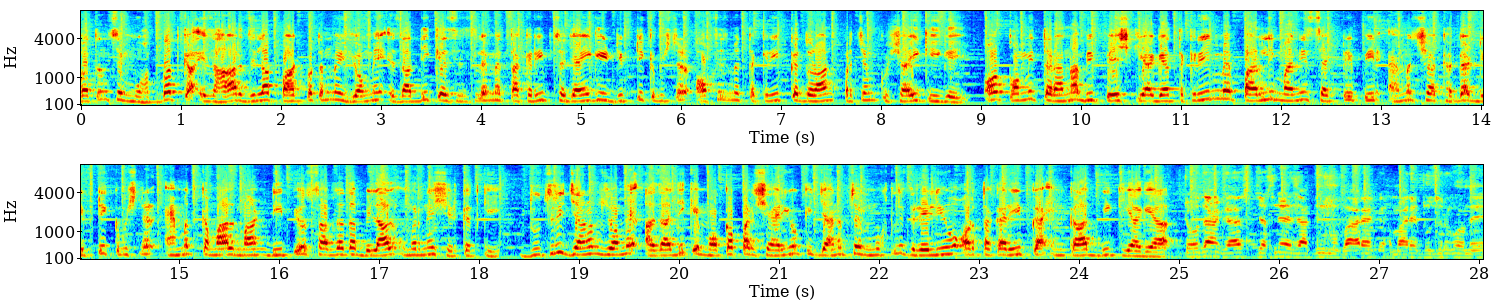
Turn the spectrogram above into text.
वतन से मोहब्बत का इजहार, जिला पाक पाकपतन में योम आज़ादी के सिलसिले में तकरीब सजाई गई। डिप्टी कमिश्नर ऑफ़िस में तकरीब के दौरान परचम कुशाई की गई और कौमी तराना भी पेश किया गया। तकरीब में पार्लिमानी secretary Pir Ahmad Shah Khagga, deputy commissioner Ahmad Kamal Maan D P O Sahibzada Bilal Umar ने शिरकत की। दूसरी जानब योम आज़ादी के मौका पर शहरियों की जानब से मुख्तलिफ़ रैलियों और तकारीब का इनका भी किया गया। चौदह अगस्त जश्न आज़ादी मुबारक। हमारे बुज़ुर्गों ने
